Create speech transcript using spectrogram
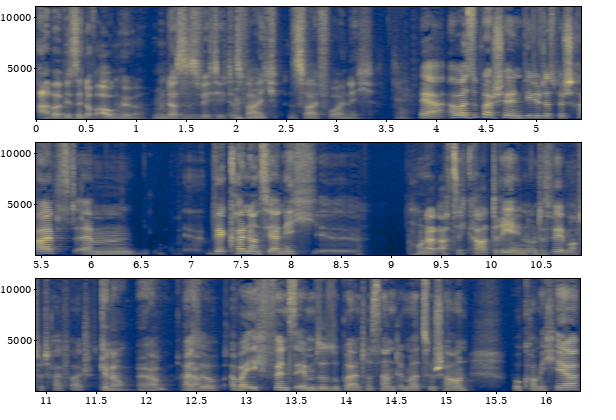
aber wir sind auf Augenhöhe und das ist wichtig. Das war ich, das war ich vorher nicht. So. Ja, aber super schön, wie du das beschreibst. Ähm, wir können uns ja nicht äh, 180 Grad drehen und das wäre eben auch total falsch. Genau, ja. ja. Also, aber ich finde es eben so super interessant, immer zu schauen, wo komme ich her?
